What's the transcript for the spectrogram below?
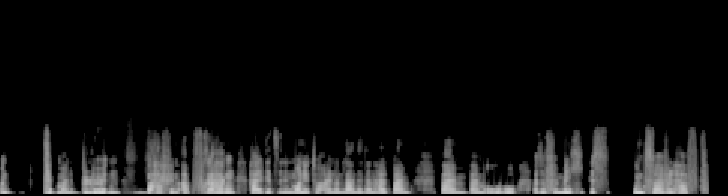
und tippe meine blöden BaFin-Abfragen halt jetzt in den Monitor ein und lande dann halt beim, beim, beim Robo. Also für mich ist unzweifelhaft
